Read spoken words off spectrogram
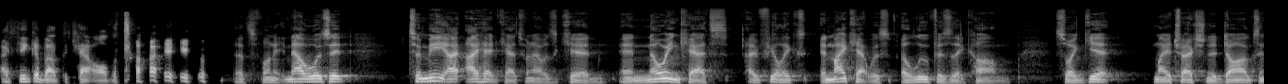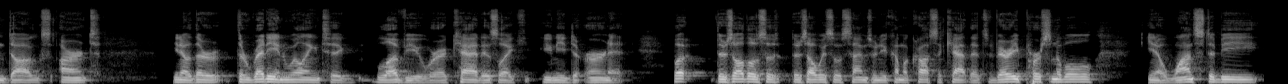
I think about the cat all the time. That's funny. Now, was it to me? I, I, had cats when I was a kid, and knowing cats, I feel like, and my cat was aloof as they come. So I get my attraction to dogs and dogs aren't you know they're they're ready and willing to love you where a cat is like you need to earn it. But there's all those there's always those times when you come across a cat that's very personable you know wants to be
